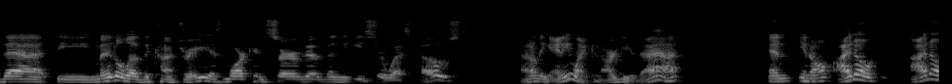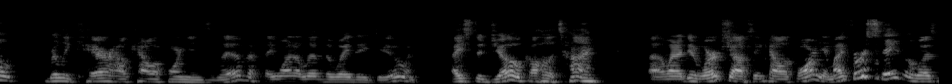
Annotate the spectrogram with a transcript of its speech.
that the middle of the country is more conservative than the east or west coast. I don't think anyone can argue that. And you know, I don't I don't really care how Californians live if they want to live the way they do. And I used to joke all the time uh, when I did workshops in California, my first statement was,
